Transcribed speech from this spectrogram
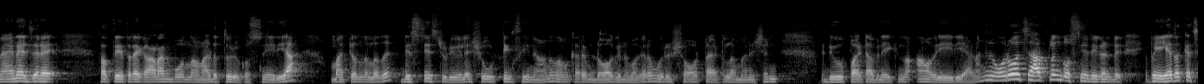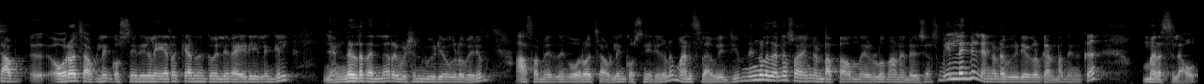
മാനേജറെ സത്യത്തിലെ കാണാൻ പോകുന്നതാണ് അടുത്തൊരു ക്വസ്റ്റ്യൻ ഏരിയ മറ്റൊന്നുള്ളത് ഡിസ്നി സ്റ്റുഡിയോയിലെ ഷൂട്ടിംഗ് സീനാണ് നമുക്കറിയാം ഡോഗിന് പകരം ഒരു ഷോർട്ടായിട്ടുള്ള മനുഷ്യൻ ഡ്യൂപ്പായിട്ട് അഭിനയിക്കുന്ന ആ ഒരു ഏരിയയാണ് അങ്ങനെ ഓരോ ചാപ്റ്ററിലും ക്വസ്റ്റ്യൻ ഏരിയകളുണ്ട് ഇപ്പോൾ ഏതൊക്കെ ചാപ്റ്റർ ഓരോ ചാപ്റ്ററിലും ക്വസ്റ്റ്യൻ ഏരിയകൾ ഏതൊക്കെയാണ് നിങ്ങൾക്ക് വലിയൊരു ഐഡിയ ഇല്ലെങ്കിൽ ഞങ്ങളുടെ തന്നെ റിവിഷൻ വീഡിയോകൾ വരും. ആ സമയത്ത് നിങ്ങൾക്ക് ഓരോ ചാപ്റ്ററിലെയും ക്വസ്റ്റ്യൻ ഏരിയകൾ മനസ്സിലാവുകയും ചെയ്യും. നിങ്ങൾ തന്നെ സ്വയം കണ്ടെത്താവുന്നേ ഉള്ളൂ എന്നാണ് എന്റെ വിശ്വാസം. ഇല്ലെങ്കിൽ ഞങ്ങളുടെ വീഡിയോകൾ കണ്ടാൽ നിങ്ങൾക്ക് മനസ്സിലാവും.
